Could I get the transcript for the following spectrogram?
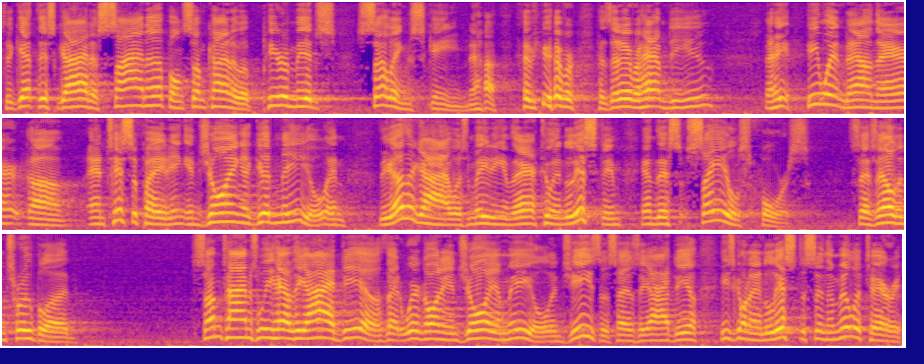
to get this guy to sign up on some kind of a pyramid selling scheme. Now, have you ever, has that ever happened to you? Now, he, he went down there uh, anticipating enjoying a good meal, and the other guy was meeting him there to enlist him in this sales force, says Elton Trueblood. Sometimes we have the idea that we're going to enjoy a meal, and Jesus has the idea He's going to enlist us in the military,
